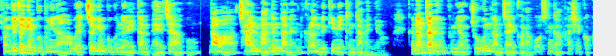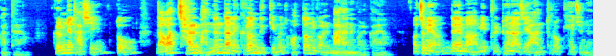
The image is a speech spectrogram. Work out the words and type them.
경제적인 부분이나 외적인 부분을 일단 배제하고 나와 잘 맞는다는 그런 느낌이 든다면요 그 남자는 분명 좋은 남자일 거라고 생각하실 것 같아요 그럼요 다시 또 나와 잘 맞는다는 그런 느낌은 어떤 걸 말하는 걸까요? 어쩌면 내 마음이 불편하지 않도록 해주는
